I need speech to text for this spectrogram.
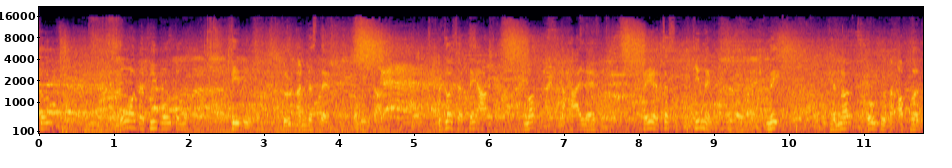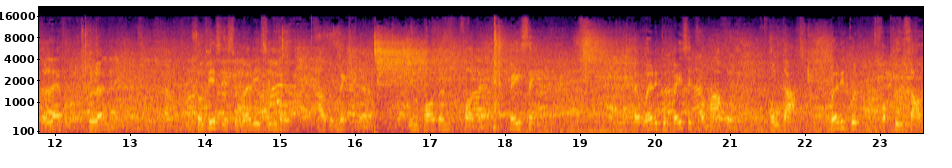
So more the people don't it, don't understand the Hong Because uh, they are not at the high level. They are just beginning. They cannot go to the upper the level to learn it. So this is very simple how to make the important for the basic, the very good basic for marble, Hong Kong. Very good for Q sound,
